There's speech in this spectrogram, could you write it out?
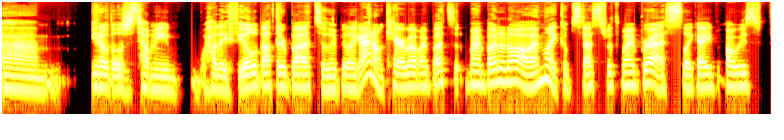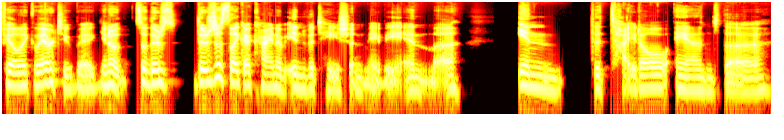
um, you know, they'll just tell me how they feel about their butts, or they'll be like, I don't care about my butts, my butt at all. I'm like obsessed with my breasts. Like I always feel like they're too big, you know. So there's there's just like a kind of invitation maybe in the in the title and the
